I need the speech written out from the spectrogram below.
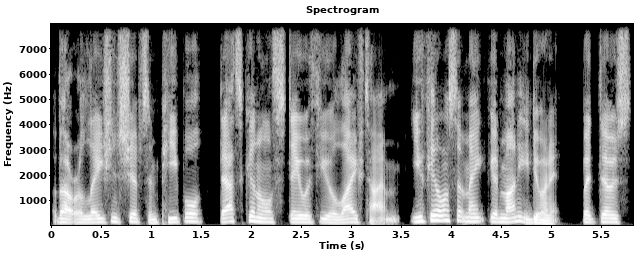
about relationships and people, that's going to stay with you a lifetime. You can also make good money doing it, but those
